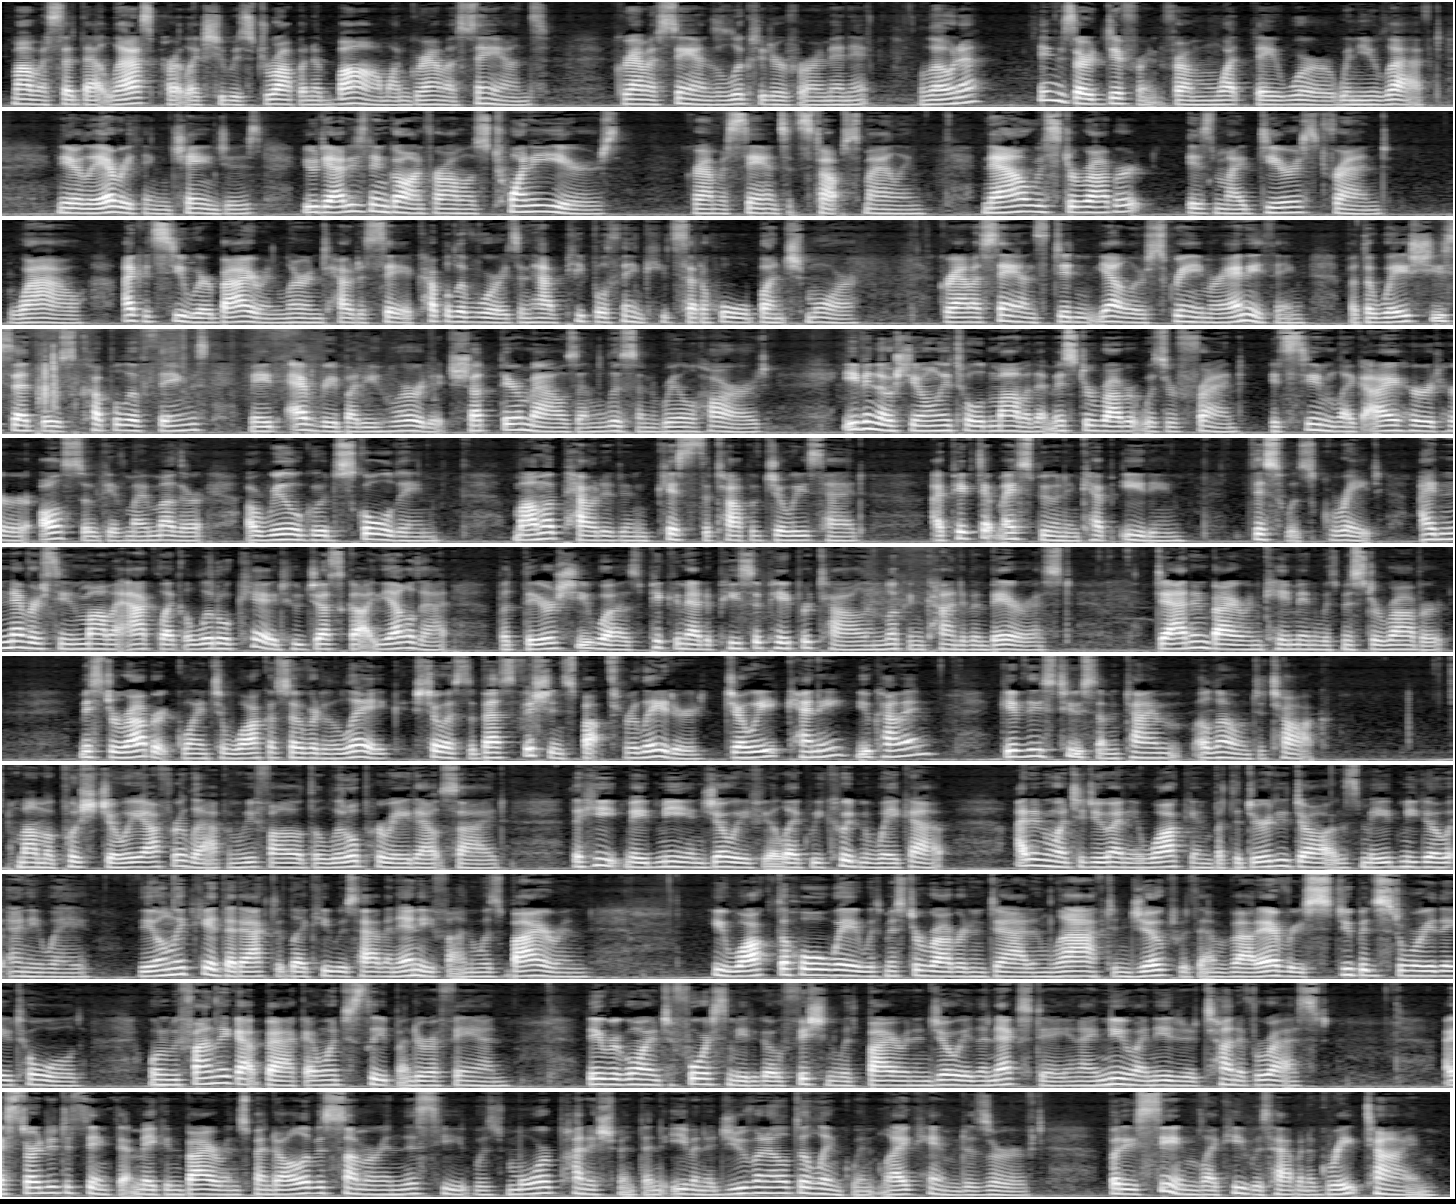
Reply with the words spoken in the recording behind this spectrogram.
Mamma said that last part like she was dropping a bomb on Grandma Sands. Grandma Sands looked at her for a minute. Lona, things are different from what they were when you left. Nearly everything changes. Your daddy's been gone for almost twenty years. Grandma Sands had stopped smiling. Now, Mr. Robert is my dearest friend. Wow, I could see where Byron learned how to say a couple of words and have people think he'd said a whole bunch more. Grandma Sands didn't yell or scream or anything, but the way she said those couple of things made everybody who heard it shut their mouths and listen real hard. Even though she only told Mamma that Mr. Robert was her friend, it seemed like I heard her also give my mother a real good scolding. Mamma pouted and kissed the top of Joey's head. I picked up my spoon and kept eating. This was great. I'd never seen Mamma act like a little kid who just got yelled at, but there she was, picking at a piece of paper towel and looking kind of embarrassed. Dad and Byron came in with Mr. Robert. Mr. Robert going to walk us over to the lake, show us the best fishing spots for later. Joey, Kenny, you coming? Give these two some time alone to talk. Mamma pushed Joey off her lap, and we followed the little parade outside. The heat made me and Joey feel like we couldn't wake up. I didn't want to do any walking, but the dirty dogs made me go anyway. The only kid that acted like he was having any fun was Byron. He walked the whole way with Mr. Robert and Dad and laughed and joked with them about every stupid story they told. When we finally got back, I went to sleep under a fan. They were going to force me to go fishing with Byron and Joey the next day, and I knew I needed a ton of rest. I started to think that making Byron spend all of his summer in this heat was more punishment than even a juvenile delinquent like him deserved, but he seemed like he was having a great time.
